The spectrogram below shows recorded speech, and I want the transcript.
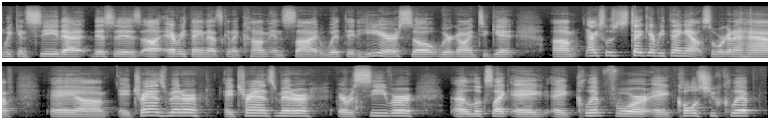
We can see that this is uh, everything that's gonna come inside with it here. So we're going to get, um, actually, let's just take everything out. So we're gonna have a, uh, a transmitter, a transmitter, a receiver, uh, looks like a, a clip for a cold shoe clip,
